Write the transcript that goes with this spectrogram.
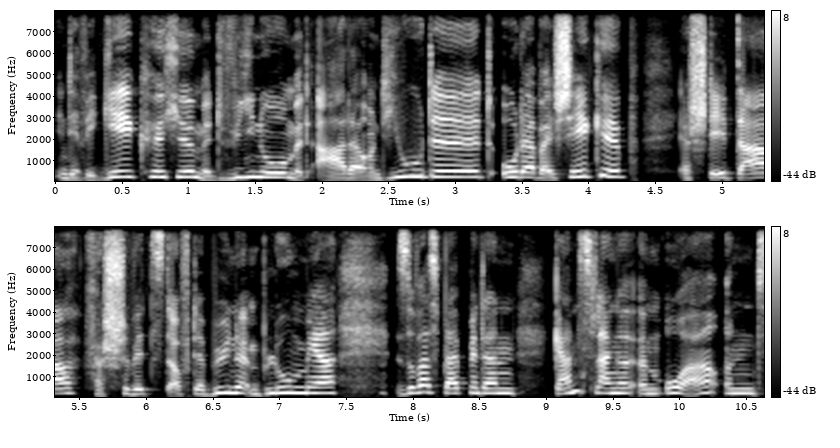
in der WG-Küche mit Vino, mit Ada und Judith oder bei Shekip. Er steht da, verschwitzt auf der Bühne im Blumenmeer. Sowas bleibt mir dann ganz lange im Ohr. Und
